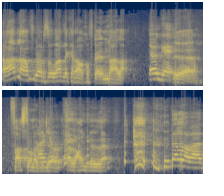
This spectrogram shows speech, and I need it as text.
waa hadlaa of course uu hadli karaa qofka indhaha la okay Yeah, fast one Waa ku garantay. alxamdulilah tan labaad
